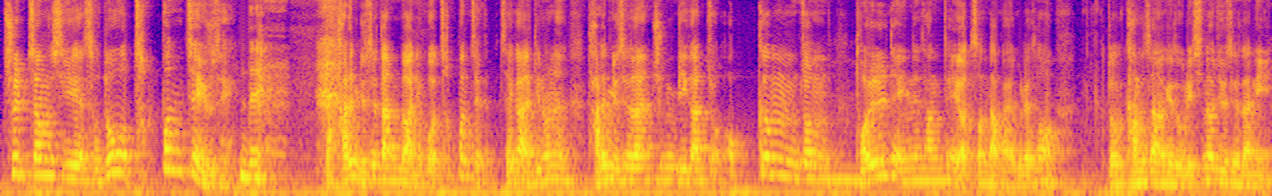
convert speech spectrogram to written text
출정식에서도 첫 번째 유세. 네. 다른 유세단도 아니고 첫 번째 제가 알기로는 다른 유세단 준비가 조금 좀 덜 돼 있는 상태였었나 봐요. 그래서 또 감사하게도 우리 시너지 유세단이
